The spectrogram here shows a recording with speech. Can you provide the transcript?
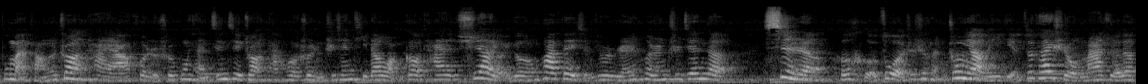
不买房的状态呀，或者说共享经济状态，或者说你之前提到网购，它需要有一个文化背景，就是人和人之间的信任和合作，这是很重要的一点。最开始我妈觉得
